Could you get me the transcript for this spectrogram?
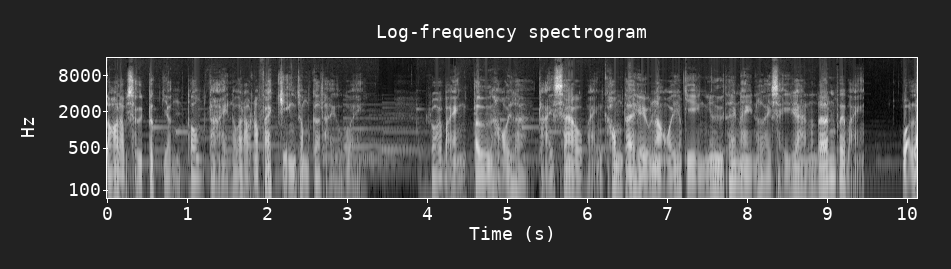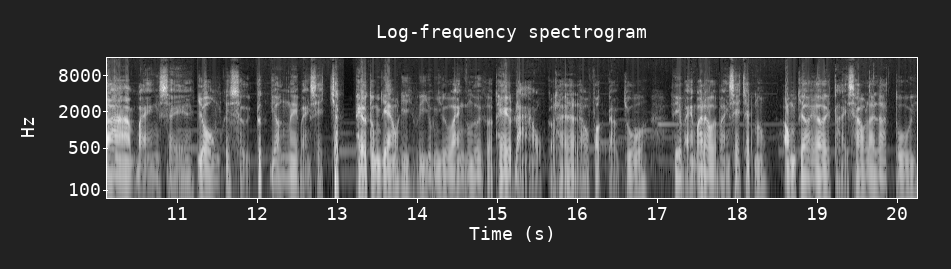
đó là sự tức giận tồn tại, nó bắt đầu nó phát triển trong cơ thể của bạn. Rồi bạn tự hỏi là tại sao bạn không thể hiểu nổi chuyện như thế này nó lại xảy ra, nó đến với bạn. Hoặc là bạn sẽ dồn cái sự tức giận này, bạn sẽ trách theo tôn giáo đi. Ví dụ như bạn người có theo đạo, có thể là đạo phật, đạo chúa, thì bạn bắt đầu bạn sẽ trách móc. Ông trời ơi, tại sao lại là tôi?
